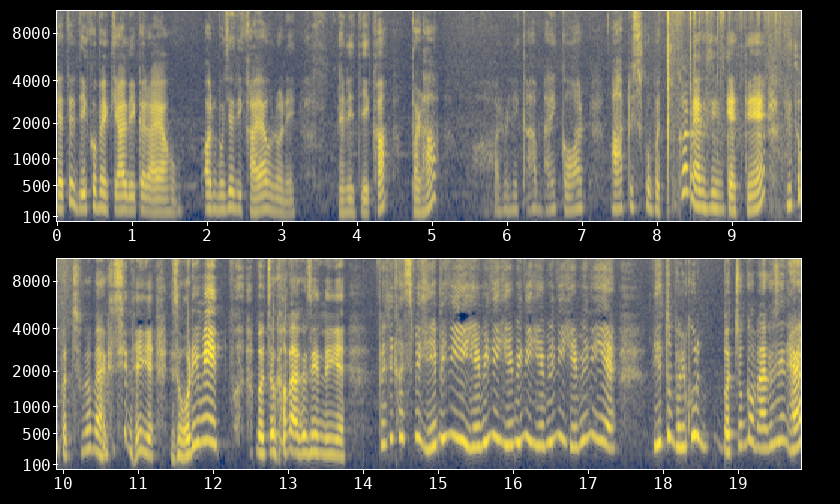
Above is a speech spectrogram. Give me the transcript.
कहते, देखो मैं क्या लेकर आया हूँ। और मुझे दिखाया उन्होंने। मैंने देखा, पढ़ा, और मैंने कहा भाई गॉड आप इसको बच्चों का मैगज़ीन कहते हैं? ये तो बच्चों का मैगज़ीन नहीं है। इस वोड़ी मीन बच्चों का मैगज़ीन नहीं है। मैंने कहा इसमें ये भी नहीं है ये भी नहीं ये भी नहीं ये भी नहीं ये भी नहीं है। ये तो बिल्कुल बच्चों का मैगज़ीन है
